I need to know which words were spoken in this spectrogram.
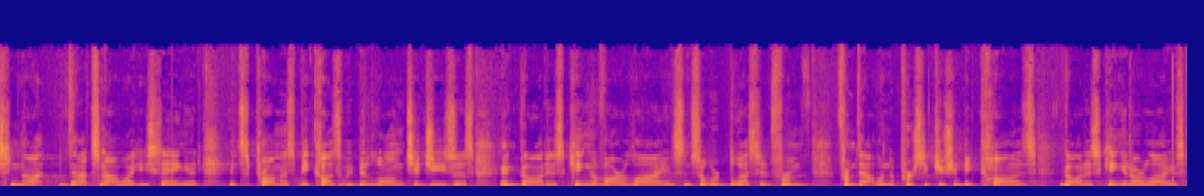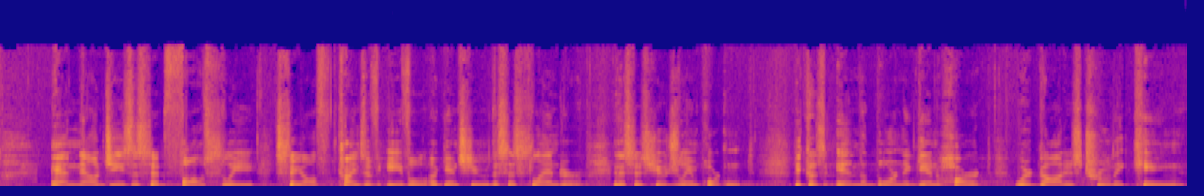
It's not, that's not why he's saying it. It's promised because we belong to Jesus and God is king of our lives. And so we're blessed from, from that when the persecution, because God is king in our lives. And now Jesus said, falsely say all kinds of evil against you. This is slander. And this is hugely important because in the born again heart, where God is truly king,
